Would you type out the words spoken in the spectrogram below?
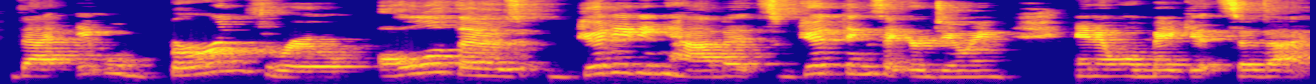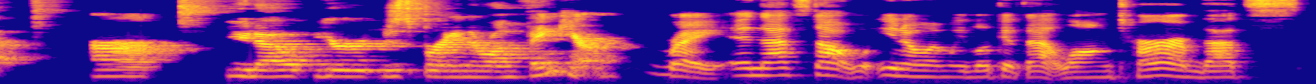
that it will burn through all of those good eating habits, good things that you're doing, and it will make it so that uh, you know, you're just burning the wrong thing here. Right. And that's not, you know, when we look at that long term, that's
